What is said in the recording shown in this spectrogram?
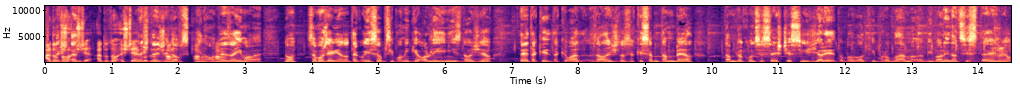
a do toho ten, ještě, a do toho ještě než jako ten židovský, ano, no, ano, to je zajímavé. No, samozřejmě, no tak oni jsou připomínky Orlí hnízdo, že jo, to je taky taková záležitost, jaký jsem tam byl, tam dokonce se ještě sjížděli, to byl velký problém, eh, bývalí nacisté, Mhm, mm-hmm. jo.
